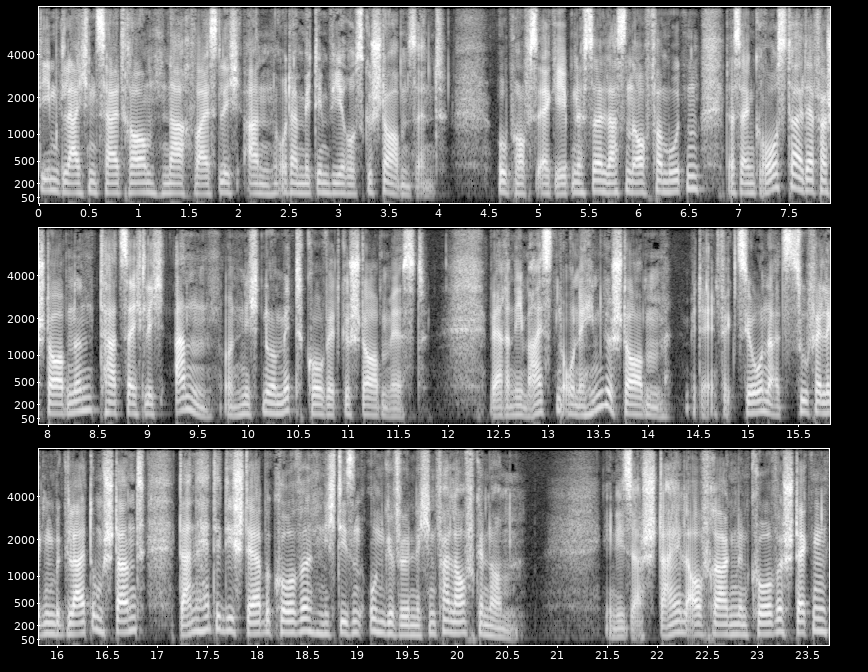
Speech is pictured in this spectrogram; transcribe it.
die im gleichen Zeitraum nachweislich an oder mit dem Virus gestorben sind. Uphoffs Ergebnisse lassen auch vermuten, dass ein Großteil der Verstorbenen tatsächlich an und nicht nur mit Covid gestorben ist. Wären die meisten ohnehin gestorben, mit der Infektion als zufälligen Begleitumstand, dann hätte die Sterbekurve nicht diesen ungewöhnlichen Verlauf genommen. In dieser steil aufragenden Kurve stecken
